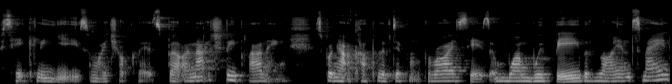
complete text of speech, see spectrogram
particularly use in my chocolates, but I'm actually planning to bring out a couple of different varieties, and one would be with lion's mane.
